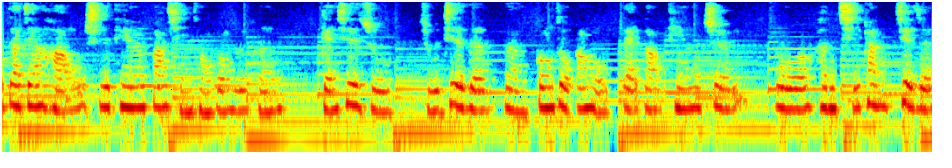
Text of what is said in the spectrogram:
大家好，我是天安发行童工日恒，感谢主主借的呃工作帮我带到天安这里。我很期盼借着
